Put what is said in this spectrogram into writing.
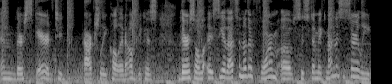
And they're scared to actually call it out because there's a lo- uh, see that's another form of systemic, not necessarily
